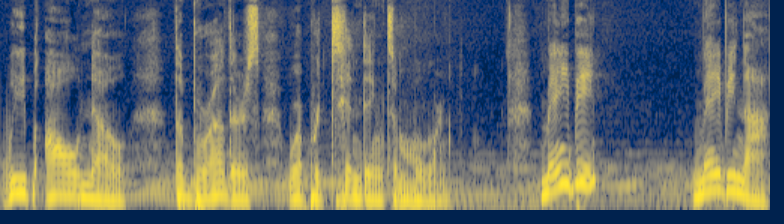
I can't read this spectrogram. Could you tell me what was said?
we all know the brothers were pretending to mourn. Maybe, maybe not.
